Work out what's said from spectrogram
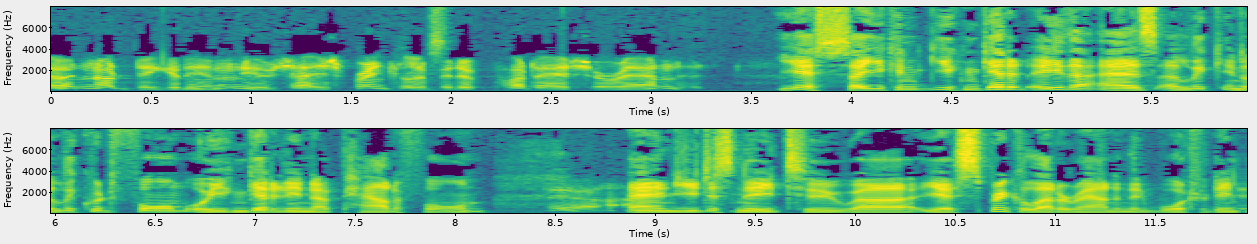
uh, not dig it in. You say sprinkle a bit of potash around it. Yes, so you can you can get it either as a lick in a liquid form or you can get it in a powder form. Yeah. And you just need to, uh, yeah, sprinkle that around and then water it in.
